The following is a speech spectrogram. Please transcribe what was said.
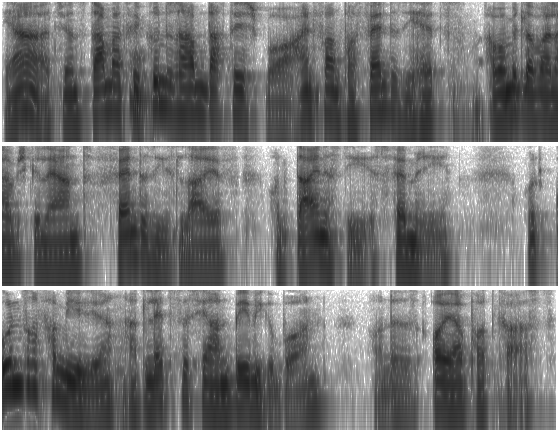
Ja, als wir uns damals gegründet haben, dachte ich, boah, einfach ein paar Fantasy-Heads. Aber mittlerweile habe ich gelernt, Fantasy ist live und Dynasty ist Family. Und unsere Familie hat letztes Jahr ein Baby geboren und das ist euer Podcast.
